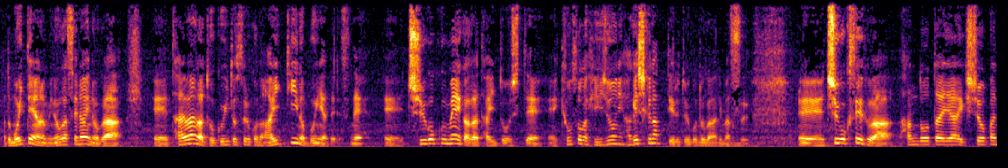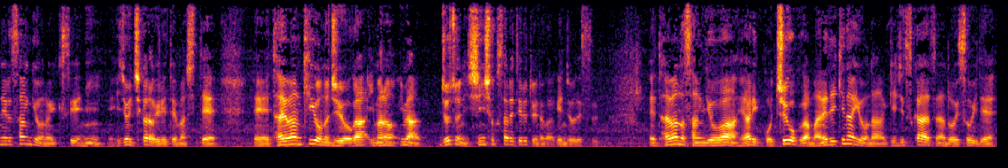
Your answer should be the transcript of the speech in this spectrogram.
あともう1点あの見逃せないのが、えー、台湾が得意とするこの IT の分野でですね、えー、中国メーカーが台頭して、えー、競争が非常に激しくなっているということがあります、えー、中国政府は半導体や液晶パネル産業の育成に非常に力を入れていまして、えー、台湾企業の需要が今の今徐々に侵食されているというのが現状です、えー、台湾の産業はやはりこう中国が真似できないような技術開発などを急いで、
